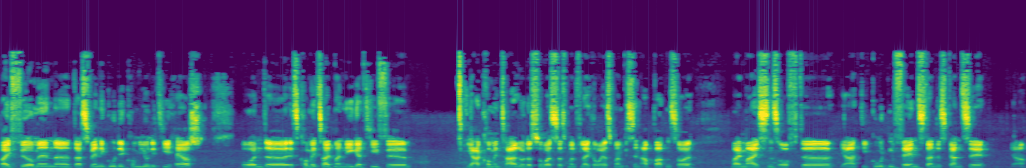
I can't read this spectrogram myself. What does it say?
bei Firmen, äh, dass wenn eine gute Community herrscht und äh, es kommen jetzt halt mal negative ja, Kommentare oder sowas, dass man vielleicht auch erstmal ein bisschen abwarten soll, weil meistens oft äh, ja, die guten Fans dann das Ganze ja,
